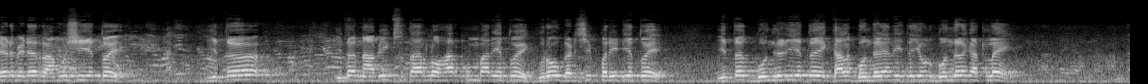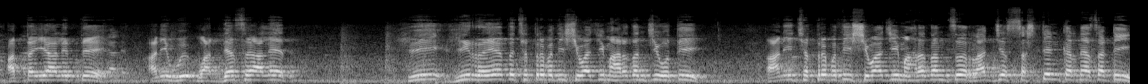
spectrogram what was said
बेडर बेडर रामोशी येतोय. इथं इथं नाभिक सुतार लोहार कुंभार येतोय. गुरव गडशी परीट येतोय. इथं गोंधळी येतोय. काल गोंधळ्याने इथं येऊन गोंधळ घातलाय. आत्ताही आलेत ते. आणि व- वाद्यासह आलेत. ही ही रयत छत्रपती शिवाजी महाराजांची होती. आणि छत्रपती शिवाजी महाराजांचं राज्य सस्टेन करण्यासाठी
